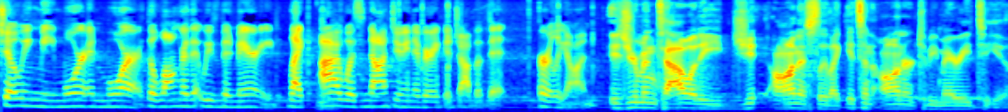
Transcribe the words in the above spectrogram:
showing me more and more the longer that we've been married. Like mm. I was not doing a very good job of it early on. Is your mentality honestly like it's an honor to be married to you?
